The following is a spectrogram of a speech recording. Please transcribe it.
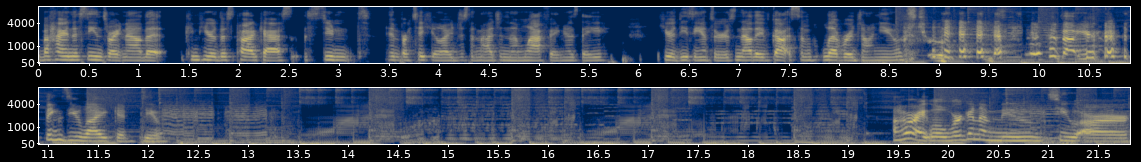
behind the scenes right now that can hear this podcast, a student in particular, I just imagine them laughing as they hear these answers. Now they've got some leverage on you about your things you like and do. All right, well, we're going to move to our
